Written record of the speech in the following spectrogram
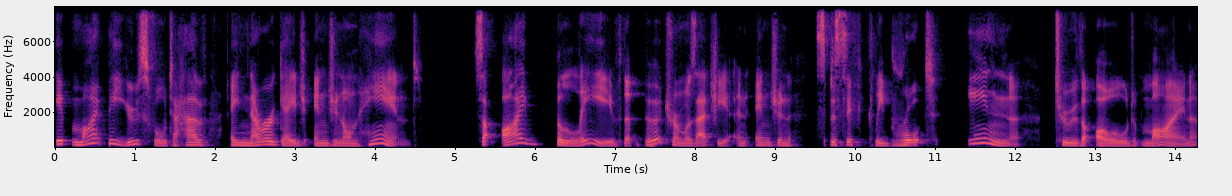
it might be useful to have a narrow gauge engine on hand. So I believe that Bertram was actually an engine specifically brought in to the old mine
